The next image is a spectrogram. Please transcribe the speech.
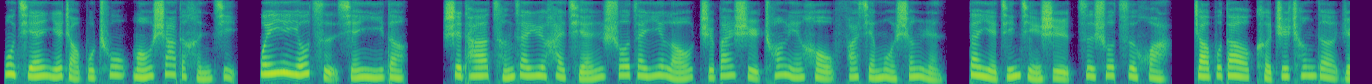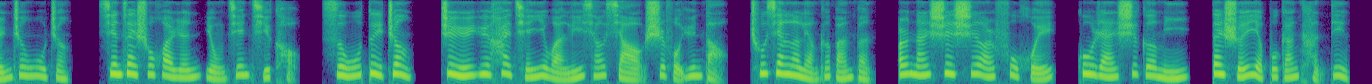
目前也找不出谋杀的痕迹，唯一有此嫌疑的。是他曾在遇害前说在一楼值班室窗帘后发现陌生人，但也仅仅是自说自话，找不到可支撑的人证物证。现在说话人永坚其口，死无对证。至于遇害前一晚李小小是否晕倒，出现了两个版本，而男士失而复回固然是个谜，但谁也不敢肯定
